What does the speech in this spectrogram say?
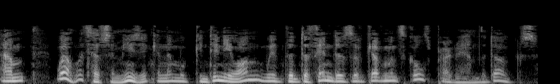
Um, well, let's have some music and then we'll continue on with the Defenders of Government Schools program, the Dogs.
